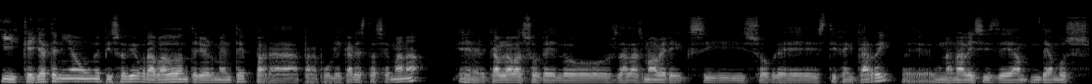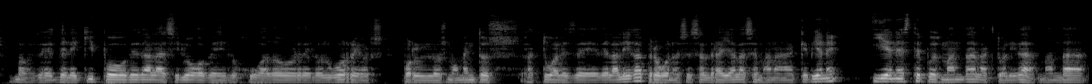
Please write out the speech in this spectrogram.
y que ya tenía un episodio grabado anteriormente para, para publicar esta semana, en el que hablaba sobre los Dallas Mavericks y sobre Stephen Curry, eh, un análisis de, ambos, vamos, del equipo de Dallas y luego del jugador de los Warriors por los momentos actuales de, la liga, pero bueno, ese saldrá ya la semana que viene. Y en este pues manda la actualidad, manda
